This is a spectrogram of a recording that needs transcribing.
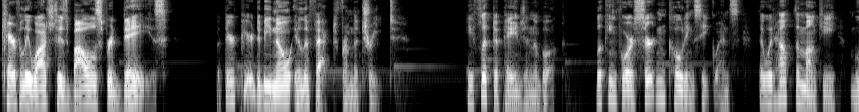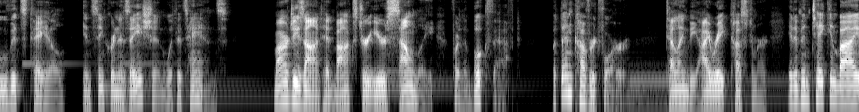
carefully watched his bowels for days, but there appeared to be no ill effect from the treat. He flipped a page in the book, looking for a certain coding sequence that would help the monkey move its tail in synchronization with its hands. Margie's aunt had boxed her ears soundly for the book theft, but then covered for her, telling the irate customer it had been taken by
